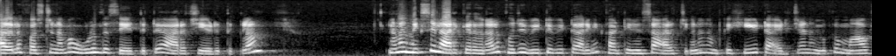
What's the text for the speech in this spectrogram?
அதில் ஃபஸ்ட்டு நம்ம உளுந்து சேர்த்துட்டு அரைச்சி எடுத்துக்கலாம். நம்ம மிக்சியில் அரைக்கிறதுனால கொஞ்சம் விட்டு விட்டு அரைங்க. கண்டினியூஸாக அரைச்சிங்கன்னா நமக்கு ஹீட் ஆகிடுச்சுன்னா நமக்கு மாவு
